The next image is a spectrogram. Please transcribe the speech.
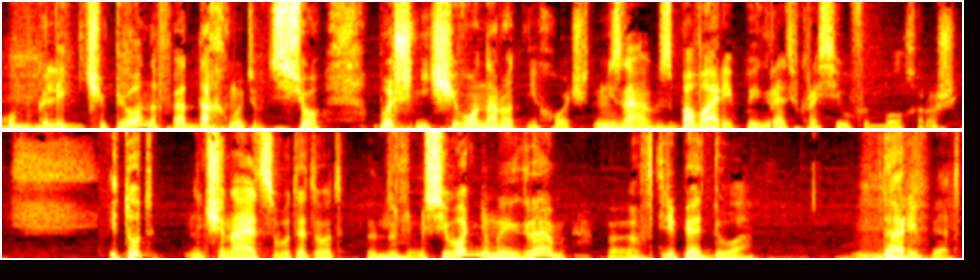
Кубка Лиги Чемпионов и отдохнуть. Вот все. Больше ничего народ не хочет. Ну, не знаю, с Баварией поиграть в красивый футбол хороший. И тут начинается вот это вот, ну, сегодня мы играем э, в 3-5-2. Да, ребят.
